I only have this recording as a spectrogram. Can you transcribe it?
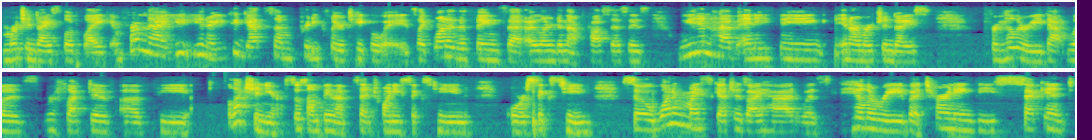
merchandise look like? And from that you you know you could get some pretty clear takeaways. Like one of the things that i learned in that process is we didn't have anything in our merchandise for hillary that was reflective of the election year. So something that said 2016 or 16. So one of my sketches I had was Hillary, but turning the second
